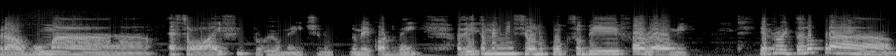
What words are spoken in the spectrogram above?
para alguma Extra Life, provavelmente, não, não, me recordo bem. Mas ele também menciona um pouco sobre Far Realm. E aproveitando para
